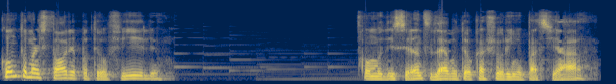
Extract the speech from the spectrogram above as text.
conta uma história para o teu filho. Como disse antes, leva o teu cachorrinho passear.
